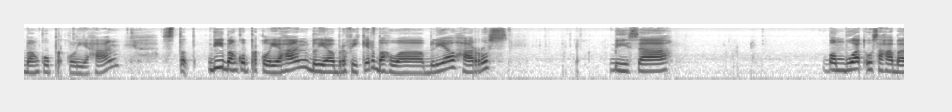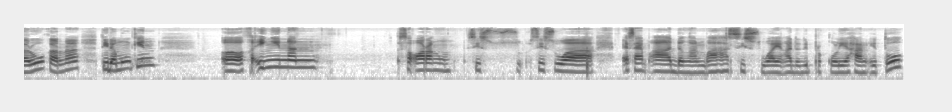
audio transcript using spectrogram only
bangku perkuliahan. Di bangku perkuliahan beliau berpikir bahwa beliau harus bisa membuat usaha baru karena tidak mungkin uh, keinginan seorang siswa SMA dengan mahasiswa yang ada di perkuliahan itu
